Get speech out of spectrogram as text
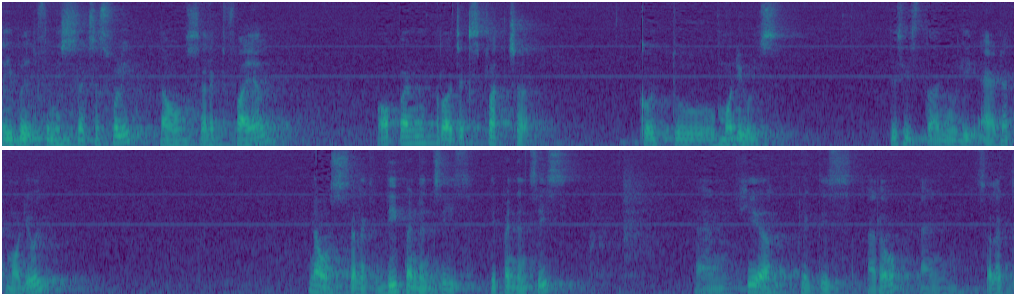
rebuild finished successfully. Now select file open project structure go to modules. This is the newly added module. Now select dependencies dependencies. And here click this arrow and select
